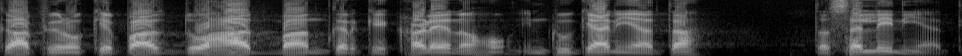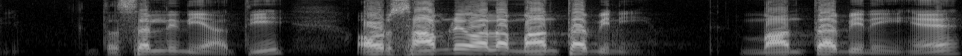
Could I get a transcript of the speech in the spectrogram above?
काफिरों के पास दो हाथ बाँध करके खड़े ना हो। इनको क्या नहीं आता? तसल्ली नहीं आती। तसल्ली नहीं आती और सामने वाला मानता भी नहीं। मानता भी नहीं है।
